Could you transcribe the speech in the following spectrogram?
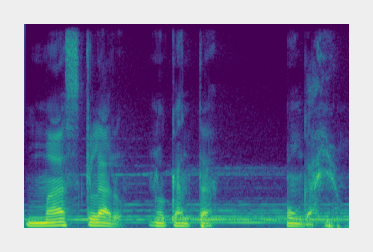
más claro no canta un gallo.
